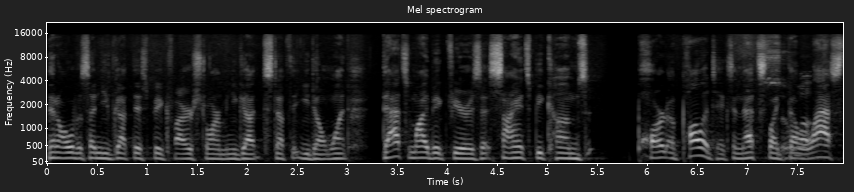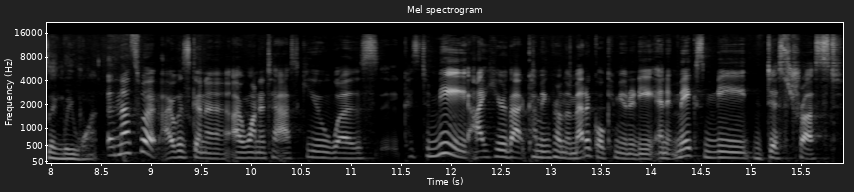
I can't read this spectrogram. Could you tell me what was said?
then all of a sudden you've got this big firestorm and you got stuff that you don't want that's my big fear is that science becomes part of politics and that's like the last thing we want And that's what I was gonna, I wanted to ask you was, because to me, I hear that coming from the medical community, and it makes me distrust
